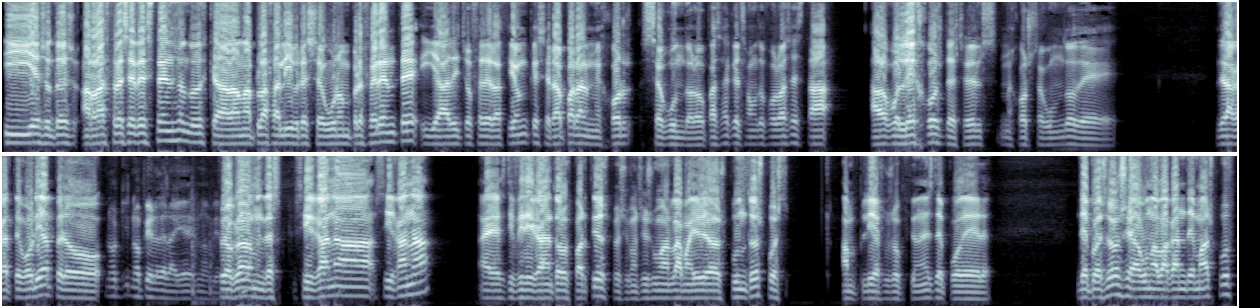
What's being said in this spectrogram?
Y eso, entonces arrastra ese descenso, entonces quedará una plaza libre seguro en preferente y ya ha dicho Federación que será para el mejor segundo. Lo que pasa es que el segundo fútbol base está algo lejos de ser el mejor segundo de, de la categoría, pero, No, no pierde la idea. No pierde. pero claro, mientras si gana, si gana, eh, es difícil ganar todos los partidos, pero si consigue sumar la mayoría de los puntos, pues amplía sus opciones de poder. De pues eso, si hay alguna vacante más, pues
